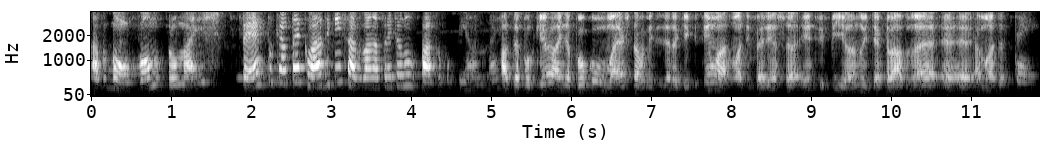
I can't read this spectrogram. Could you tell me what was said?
ah, bom, vamos pro mais perto que é o teclado e quem sabe lá na frente eu não passo pro piano, né? Até porque ainda há pouco o maestro estava me dizendo aqui que tem uma, uma diferença entre piano e teclado, né, é, é, Amanda? Tem.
